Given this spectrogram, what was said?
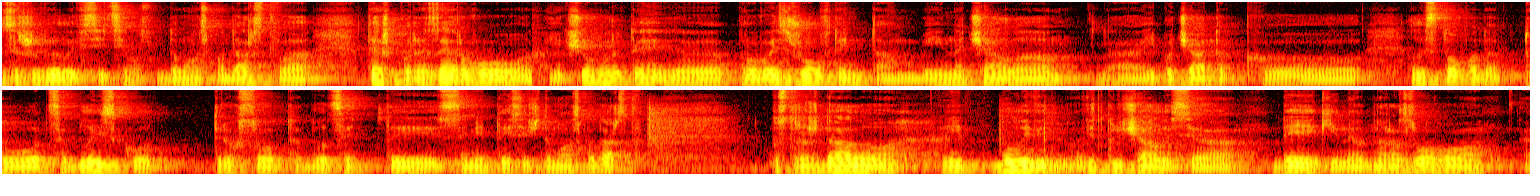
заживили всі ці домогосподарства теж по резерву. Якщо говорити е, про весь жовтень, там і начало, і початок листопада, то це близько 327 тисяч домогосподарств постраждало і були від- відключалися деякі неодноразово е,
